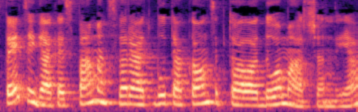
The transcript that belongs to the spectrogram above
spēcīgākais pamats varētu būt tā konceptuālā domāšana. Ja?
